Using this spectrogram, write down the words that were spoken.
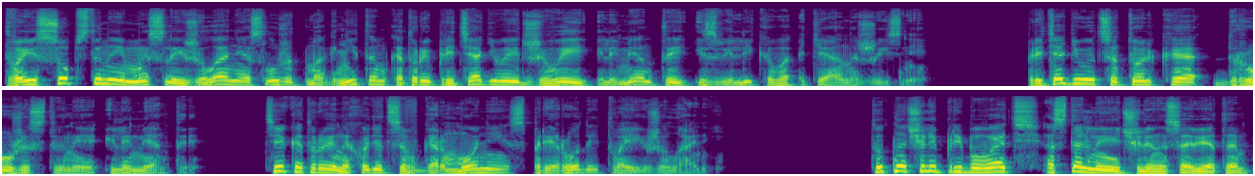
Твои собственные мысли и желания служат магнитом, который притягивает живые элементы из великого океана жизни притягиваются только дружественные элементы, те, которые находятся в гармонии с природой твоих желаний. Тут начали прибывать остальные члены совета.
